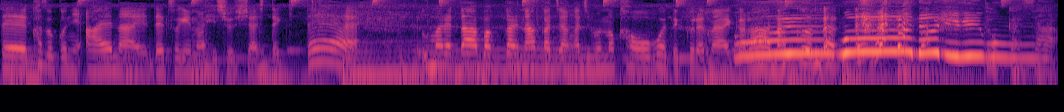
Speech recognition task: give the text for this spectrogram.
て家族に会えないで次の日出社してきて、で生まれたばっかりの赤ちゃんが自分の顔を覚えてくれないから泣くんだって。とかさ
